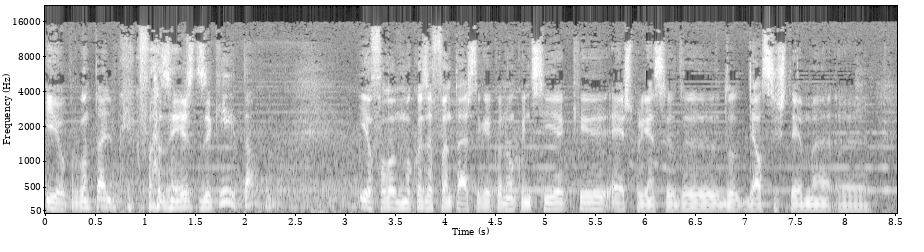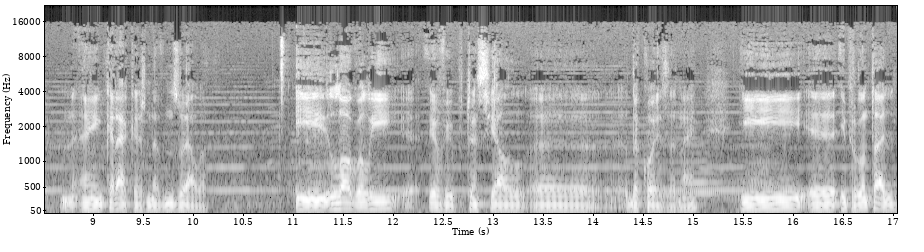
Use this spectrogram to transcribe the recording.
E eu perguntei-lhe o que é que fazem estes aqui e tal. E ele falou de uma coisa fantástica que eu não conhecia, que é a experiência de, de, de El Sistema uh, em Caracas, na Venezuela. E logo ali eh, eu vi o potencial uh, da coisa, não é? E, uh, e perguntei-lhe,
